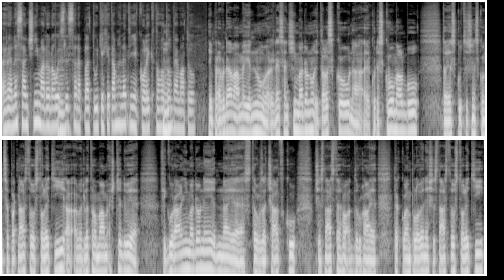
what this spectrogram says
renesanční Madonou, hmm. jestli se nepletu, těch je tam hned několik tohoto hmm. tématu. Je pravda, máme jednu renesanční Madonu italskou na jako deskovou malbu, ta je skutečně z konce 15. století a, a vedle toho máme ještě dvě figurální Madony, jedna je z toho začátku 16. a druhá je tak kolem poloviny 16. století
